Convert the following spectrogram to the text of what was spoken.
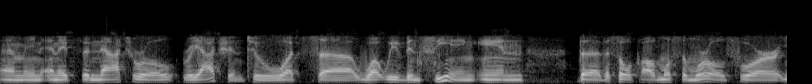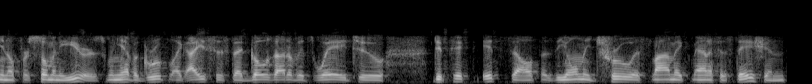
I mean, and it's a natural reaction to what's uh, what we've been seeing in the the so-called Muslim world for you know for so many years. When you have a group like ISIS that goes out of its way to depict itself as the only true Islamic manifestation,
